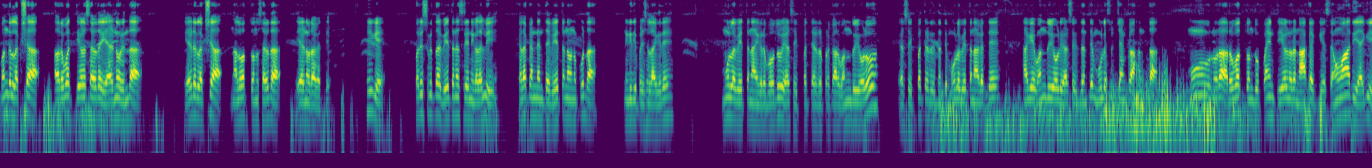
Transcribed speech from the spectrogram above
ಒಂದು ಲಕ್ಷ ಅರವತ್ತೇಳು ಸಾವಿರದ ಎರಡುನೂರಿಂದ ಎರಡು ಲಕ್ಷ ನಲವತ್ತೊಂದು ಸಾವಿರದ ಏಳ್ನೂರು ಆಗುತ್ತೆ ಹೀಗೆ ಪರಿಷ್ಕೃತ ವೇತನ ಶ್ರೇಣಿಗಳಲ್ಲಿ ಕೆಳಕಂಡಂತೆ ವೇತನವನ್ನು ಕೂಡ ನಿಗದಿಪಡಿಸಲಾಗಿದೆ. ಮೂಲ ವೇತನ ಆಗಿರಬಹುದು ಎರಡು ಸಾವಿರದ ಇಪ್ಪತ್ತೆರಡರ ಪ್ರಕಾರ ಒಂದು ಏಳು, ಎರಡು ಸಾವಿರದ ಇಪ್ಪತ್ತೆರಡರ ಇದ್ದಂತೆ ಮೂಲ ವೇತನ ಆಗುತ್ತೆ. ಹಾಗೆ ಒಂದು ಏಳು, ಎರಡು ಸಾವಿರದ ಇದ್ದಂತೆ ಮೂಲ ಸೂಚ್ಯಾಂಕ ಹಂತ ಮೂರುನೂರ ಅರವತ್ತೊಂದು ಪಾಯಿಂಟ್ ಏಳ್ನೂರ ನಾಲ್ಕಕ್ಕೆ ಸಮವಾದಿಯಾಗಿ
